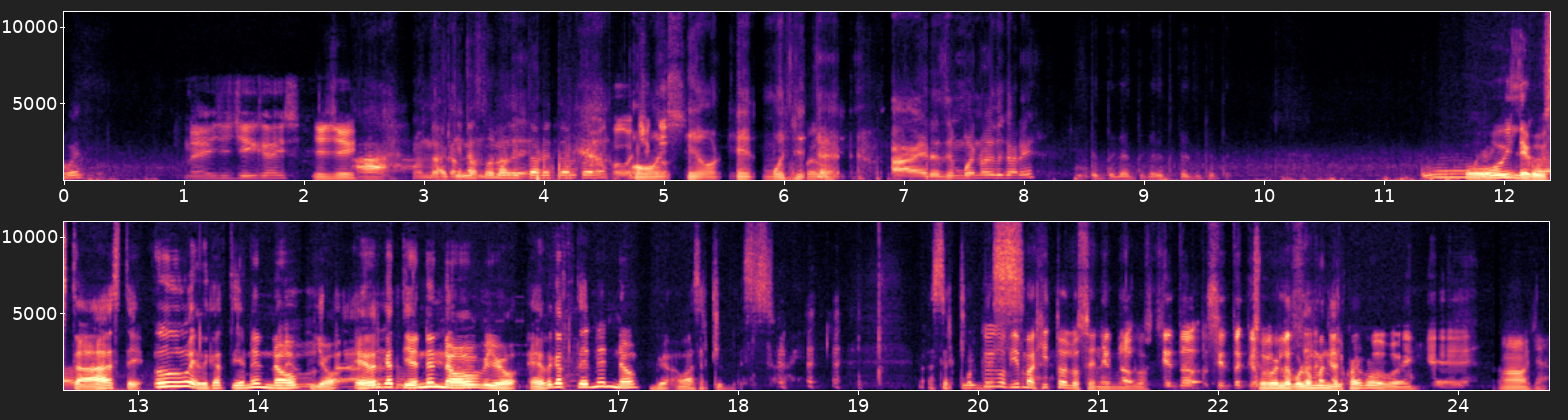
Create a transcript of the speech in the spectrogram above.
güey. Ah, ahí tienes este y todo el. Juego, Ah, eres bien bueno, Edgar, eh. Uy, le gustaste. Uh, Edgar tiene novio. Edgar tiene novio. Edgar tiene novio. Vamos a hacer clip bien bajito a los enemigos? que Sube el volumen del juego, güey, Ah, ya.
